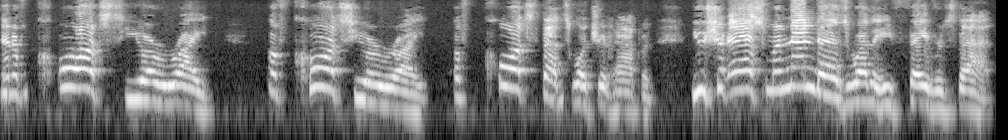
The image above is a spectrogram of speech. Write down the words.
And of course, you're right. Of course, you're right. Of course, that's what should happen. You should ask Menendez whether he favors that.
